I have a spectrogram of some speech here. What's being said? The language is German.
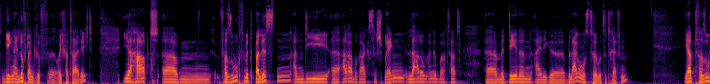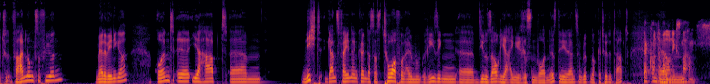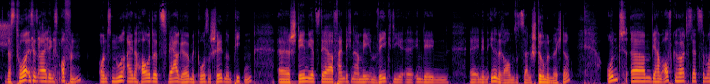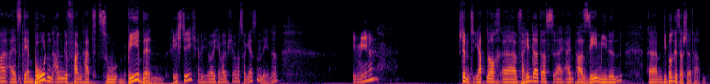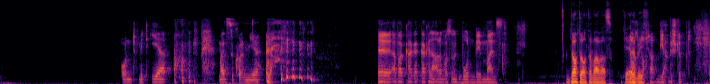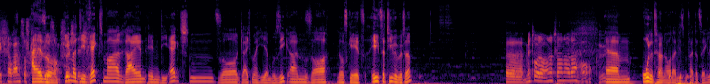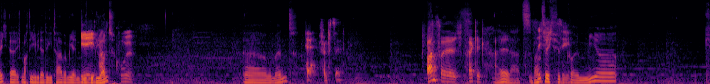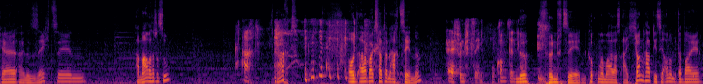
gegen einen Luftangriff äh, euch verteidigt. Ihr habt ähm, versucht, mit Ballisten, an die äh, Arabrax Sprengladung angebracht hat, äh, mit denen einige Belagerungstürme zu treffen. Ihr habt versucht, Verhandlungen zu führen, mehr oder weniger. Und äh, ihr habt ähm, nicht ganz verhindern können, dass das Tor von einem riesigen äh, Dinosaurier eingerissen worden ist, den ihr dann zum Glück noch getötet habt. Da konnte man ähm, auch nichts machen. Das Tor ist jetzt allerdings offen und nur eine Horde Zwerge mit großen Schilden und Piken äh, stehen jetzt der feindlichen Armee im Weg, die äh, in, den, äh, in den Innenraum sozusagen stürmen möchte. Und ähm, wir haben aufgehört das letzte Mal, als der Boden angefangen hat zu beben. Richtig? Habe ich, hab ich irgendwas vergessen? Nee, ne? Die Minen? Stimmt, ihr habt noch äh, verhindert, dass äh, ein paar Seeminen ähm, die Brücke zerstört haben. Und mit ihr meinst du Kolmir? Ja. äh, aber gar, gar, keine Ahnung, was du mit Bodenbeben meinst. Doch, doch, da war was. Ich erinnere doch, mich. Doch, ja, bestimmt. Ignoranz ist keine Also, Lösung, gehen wir direkt mal rein in die Action. So, gleich mal hier Musik an. So, los geht's. Initiative bitte. Äh, mit oder ohne Turnorder? Oh, okay. Ähm, ohne Turnorder in diesem Fall tatsächlich. Äh, ich mache die hier wieder digital bei mir in D&D Beyond. Ach, cool. Äh, Moment. Hä, 15. 20, dreckig. Alter, 20 16. für Kolmir. Kerl eine 16. Amar, was hattest du? 8. 8? Und Arabax hat dann 18, ne? Äh, 15. Wo kommt denn Nö, 15. Gucken wir mal, was Archon hat. Die ist ja auch noch mit dabei.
